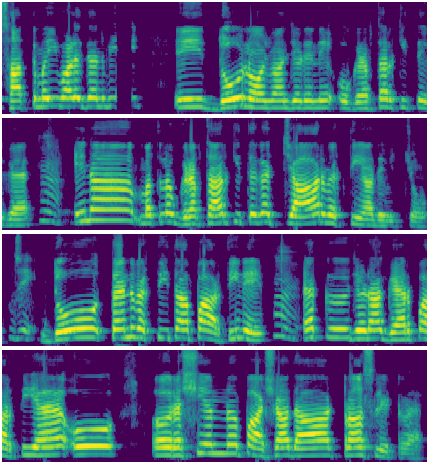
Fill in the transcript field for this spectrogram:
7 ਮਈ ਵਾਲੇ ਦਿਨ ਵੀ ਇਹ ਦੋ ਨੌਜਵਾਨ ਜਿਹੜੇ ਨੇ ਉਹ ਗ੍ਰਿਫਤਾਰ ਕੀਤੇ ਗਏ। ਇਹਨਾਂ ਮਤਲਬ ਗ੍ਰਿਫਤਾਰ ਕੀਤੇ ਗਏ ਚਾਰ ਵਿਅਕਤੀਆਂ ਦੇ ਵਿੱਚੋਂ। ਦੋ ਤਿੰਨ ਵਿਅਕਤੀ ਤਾਂ ਭਾਰਤੀ ਨੇ। ਇੱਕ ਜਿਹੜਾ ਗੈਰ ਭਾਰਤੀ ਹੈ ਉਹ ਰਸ਼ੀਅਨ ਭਾਸ਼ਾ ਦਾ ਟਰਾਂਸਲੇਟਰ ਹੈ।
